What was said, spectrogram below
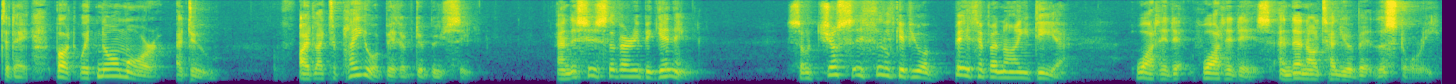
today. But with no more ado, I'd like to play you a bit of Debussy. And this is the very beginning. So just it'll give you a bit of an idea what it what it is, and then I'll tell you a bit of the story.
